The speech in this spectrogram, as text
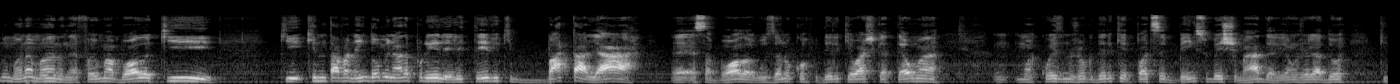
no mano a mano, né? Foi uma bola que, que, que não estava nem dominada por ele. Ele teve que batalhar é, essa bola usando o corpo dele, que eu acho que até uma, uma coisa no jogo dele que pode ser bem subestimada. É um jogador que,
